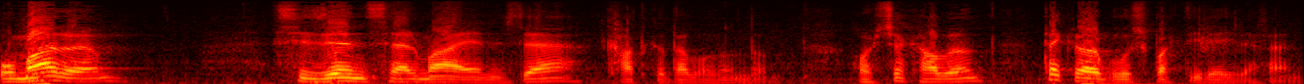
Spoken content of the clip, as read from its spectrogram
Umarım sizin sermayenize katkıda bulundum. Hoşça kalın. Tekrar buluşmak dileğiyle efendim.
